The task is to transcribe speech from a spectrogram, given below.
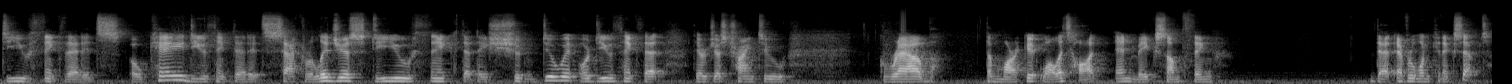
do you think that it's okay? Do you think that it's sacrilegious? Do you think that they shouldn't do it? Or do you think that they're just trying to grab the market while it's hot and make something that everyone can accept?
